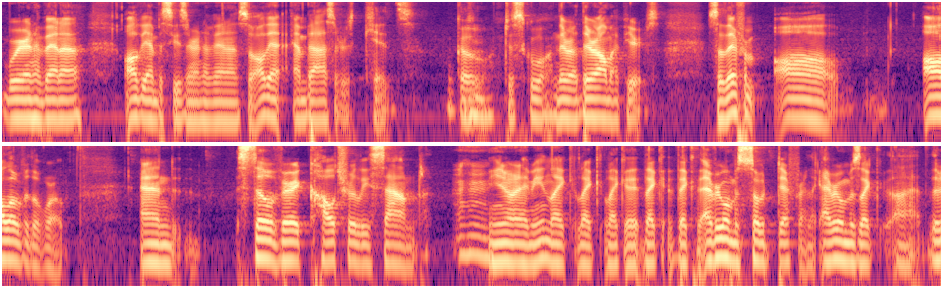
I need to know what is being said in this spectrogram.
we're in Havana. All the embassies are in Havana, so all the ambassadors' kids go Mhm. to school, and they're they're all my peers, so they're from all all over the world, and still very culturally sound. Mm-hmm. You know what I mean? Like like like a, like like everyone was so different. Like everyone was like uh, there-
